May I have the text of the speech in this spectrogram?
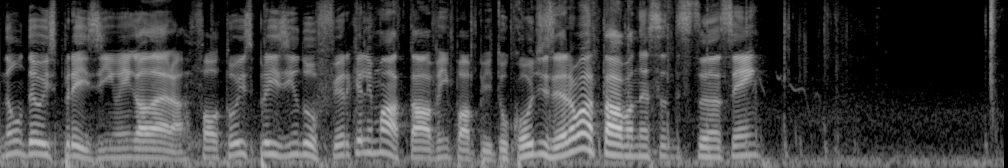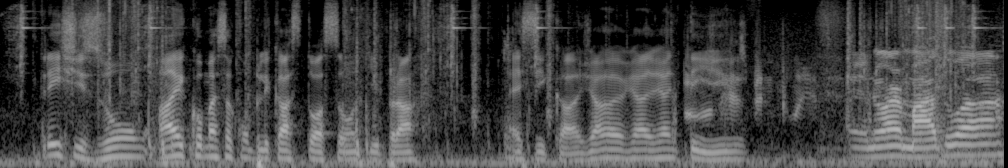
Não deu sprayzinho, hein, galera. Faltou o sprayzinho do Fer que ele matava, hein, papito. O Coldzera matava nessa distância, hein. 3x1. Aí começa a complicar a situação aqui pra SK. Já, já, já entendi. É, no armado a.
